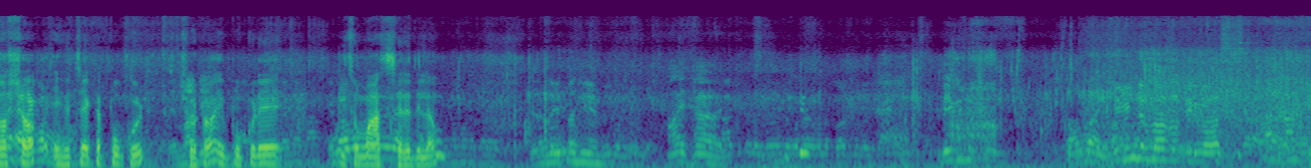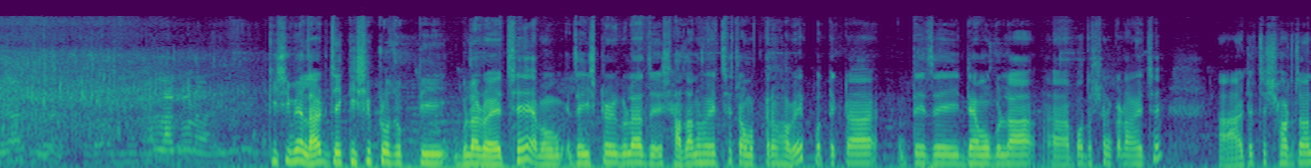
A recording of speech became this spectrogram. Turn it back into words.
দর্শক এই হচ্ছে একটা পুকুর ছোট। এই পুকুরে কিছু মাছ ছেড়ে দিলাম। কৃষি মেলার যে কৃষি প্রযুক্তিগুলো রয়েছে এবং যে স্টোরগুলো যে সাজানো হয়েছে চমৎকারভাবে প্রত্যেকটাতে যে ডেমোগুলা আহ, প্রদর্শন করা হয়েছে আর এটা হচ্ছে সর্জন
